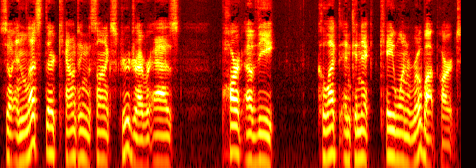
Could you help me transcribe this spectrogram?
So unless they're counting the sonic screwdriver as part of the collect and connect K1 robot part,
